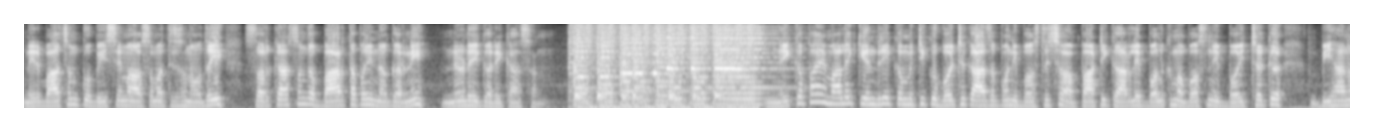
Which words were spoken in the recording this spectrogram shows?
निर्वाचनको विषयमा असहमति जनाउँदै सरकारसँग वार्ता पनि नगर्ने निर्णय गरेका छन्। नेकपा एमाले केन्द्रीय कमिटिको बैठक आज पनि बस्दैछ। पार्टी कार्यालय बल्कमा बस्ने बैठक बिहान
